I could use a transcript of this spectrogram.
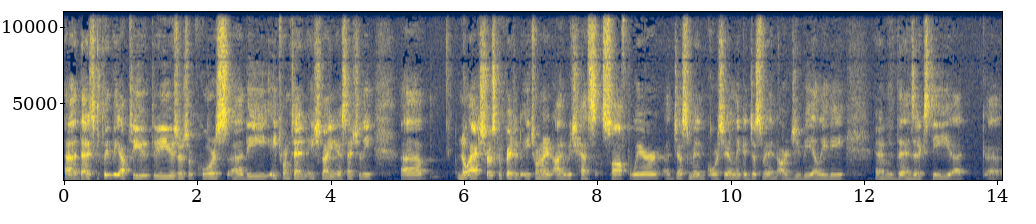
uh, that is completely up to you, to the users, of course. Uh, the H110, H90 essentially uh, no extras compared to the H100i, which has software adjustment, and Corsair link adjustment, and RGB LED. And I believe the NZXT uh, uh,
